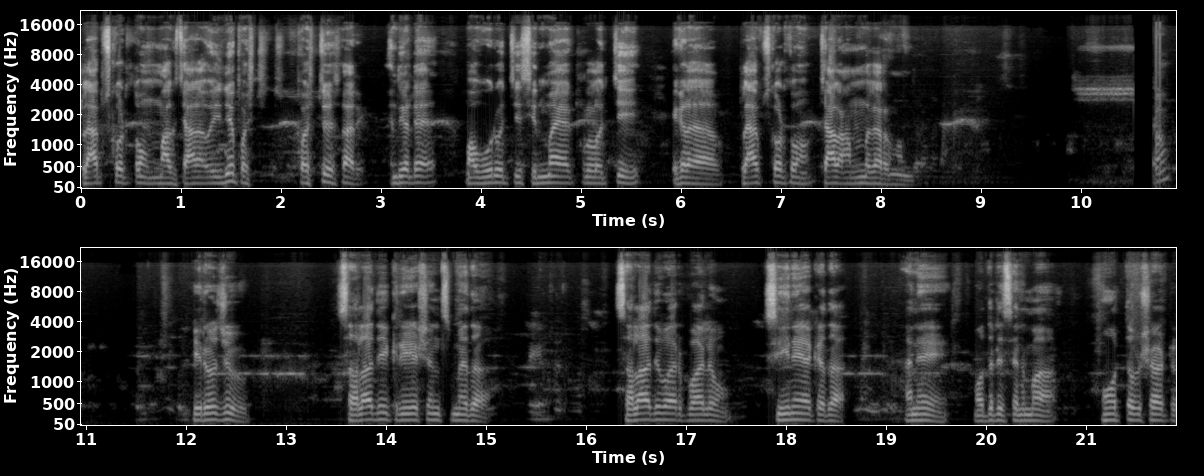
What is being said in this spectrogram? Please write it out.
క్లాప్స్ కొడతాం మాకు చాలా ఇదే ఫస్ట్ ఫస్ట్ సారి. ఎందుకంటే మా ఊరు వచ్చి సినిమా యాక్టర్లు వచ్చి ఇక్కడ క్లాప్స్ కొడతాం. చాలా ఆనందకరంగా ఉంది. ఈరోజు సలాది క్రియేషన్స్ మీద సలాది వారి పాలెం కథ అనే మొదటి సినిమా ముహూర్తపు షాట్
